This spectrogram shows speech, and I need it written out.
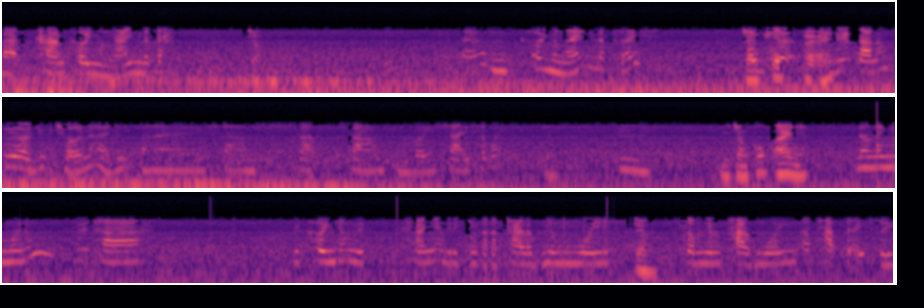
bạn khan khơi một ngày nữa á khơi một ngày nữa đấy trong cục ấy việc cá vừa dụ chớ nó là dụ bài sam với sai sắp ấy. Ừ. វាចង់គប់ឯងដល់ថ្ងៃមួយហ្នឹងវាថាវាឃើញខ្ញុំវាខាញ់វាចង់តែថើបខ្ញុំមួយចឹងសុំខ្ញុំថើបមួយថាថើបស្អីស្អី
